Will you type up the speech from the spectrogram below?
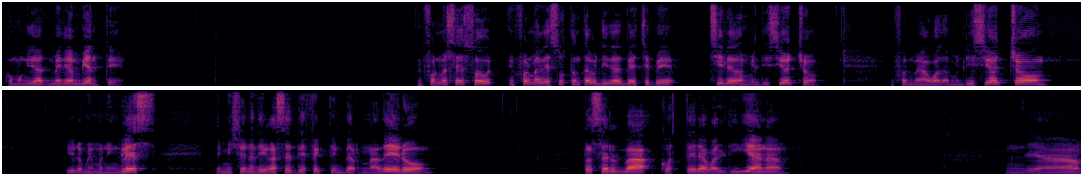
comunidad, medio ambiente. Infórmese sobre, informe de sustentabilidad BHP Chile 2018. Informe Agua 2018. Y lo mismo en inglés. Emisiones de gases de efecto invernadero. Reserva costera valdiviana. Ya.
